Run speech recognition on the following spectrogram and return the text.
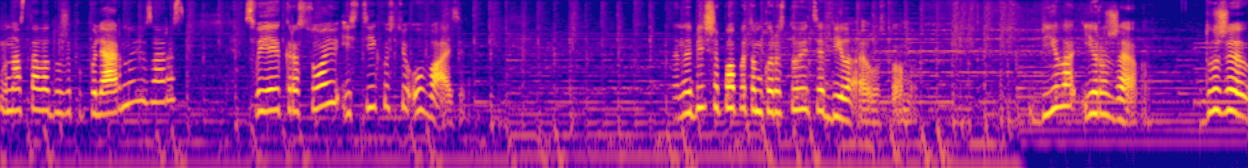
Вона стала дуже популярною зараз своєю красою і стійкостю у вазі. Найбільше попитом користується біла еостома. Біла і рожева. Дуже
